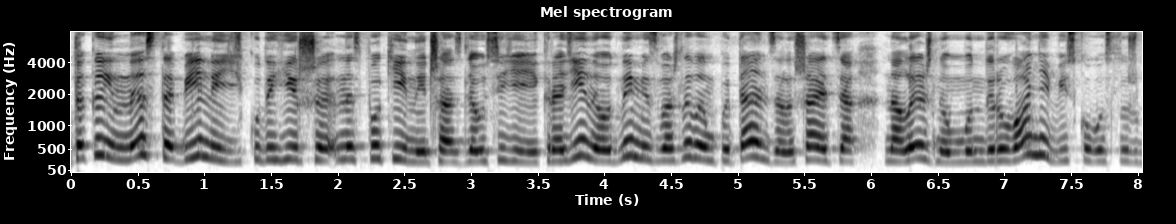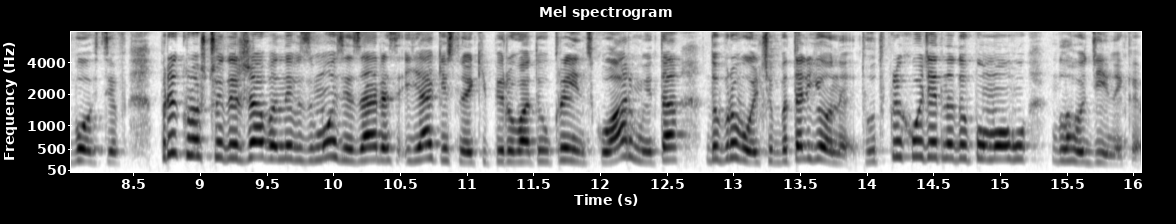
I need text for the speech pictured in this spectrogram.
такий нестабільний, куди гірше неспокійний час для усієї країни, одним із важливих питань залишається належне обмундирування військовослужбовців. Прикро, що держава не в змозі зараз якісно екіпірувати українську армію та добровольчі батальйони. Тут приходять на допомогу благодійники.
